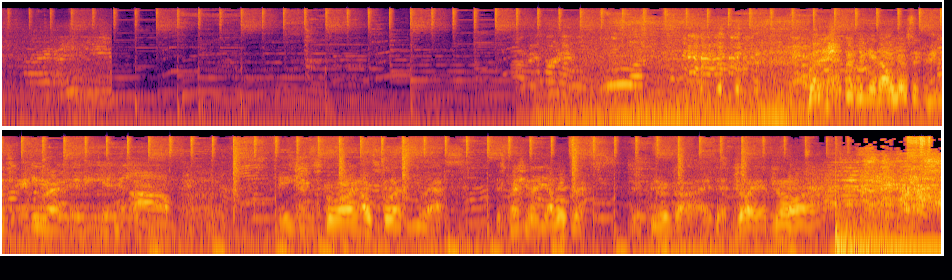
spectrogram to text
But be able get all those ingredients anywhere in any um, Asian store or health store in the U.S., especially the yellow bricks. If you're a guide, enjoy, enjoy.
